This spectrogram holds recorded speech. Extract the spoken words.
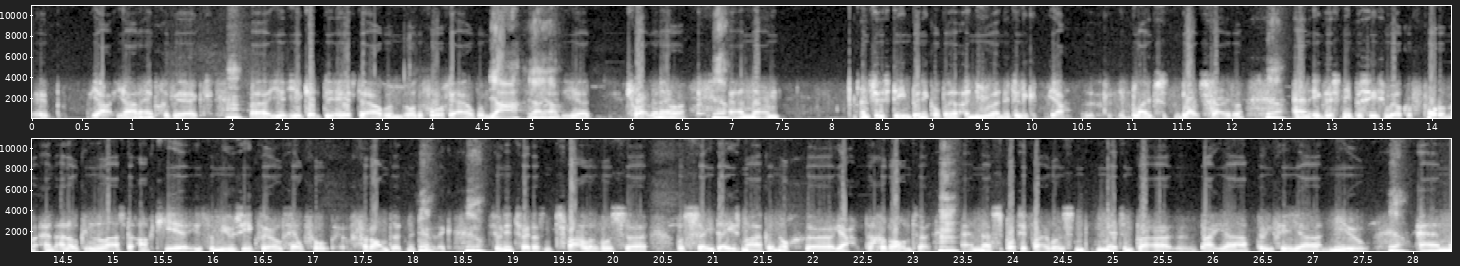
heb, ja, jaren heb gewerkt. Eh, je, je kent de eerste album, of de vorige album. Hm. Ja, ja, ja. Die Trial and Error. Ja. En, ehm, en sindsdien ben ik op een, een nieuwe, natuurlijk, ja, ik blijf, blijf schrijven. Ja. En ik wist niet precies in welke vorm. En, en ook in de laatste acht jaar is de muziekwereld heel veel veranderd natuurlijk. Toen in 2012 was, eh, was cd's maken nog eh, ja, de gewoonte. En eh, Spotify was net een paar, paar jaar, drie, vier jaar nieuw. Ja. En,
